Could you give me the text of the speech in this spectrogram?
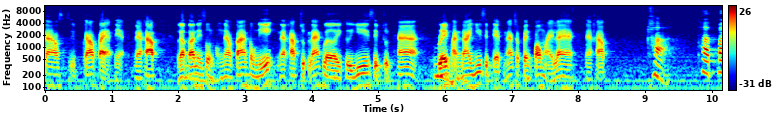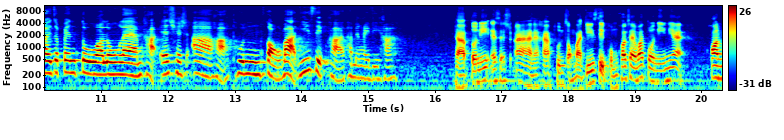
19.9 19.8 เนี่ยนะครับ แล้วก็ในส่วนของแนวต้านตรงนี้นะครับ จุดแรกเลยคือ 20.5 เบรกผ่านได้ 21 น่าจะเป็นเป้าหมายแรกนะครับ ค่ะ ถัดไปจะเป็นตัวโรงแรมค่ะ HHR ค่ะ ทุน 2 บาท 20 ค่ะทำยังไงดีคะครับตัวนี้ SHR นะครับ ทุน2บาท20 ผมเข้าใจว่าตัวนี้เนี่ยค่อน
